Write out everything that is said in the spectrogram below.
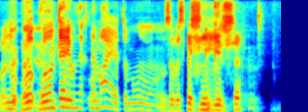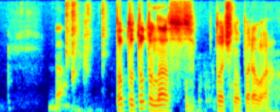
Ну, Волонтерів у них немає, тому забезпечення гірше. Да. Тобто тут у нас точно перевага.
